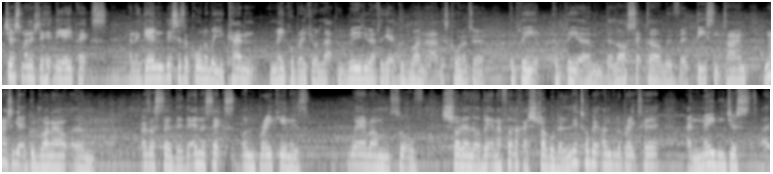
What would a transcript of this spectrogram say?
just managed to hit the apex. And again this is a corner where you can make or break your lap. You really do have to get a good run out of this corner to complete complete um, the last sector with a decent time. We managed to get a good run out. Um, as I said, the, the NSX on braking is where I'm sort of struggling a little bit, and I felt like I struggled a little bit under the brakes here, and maybe just uh,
